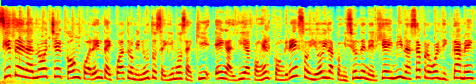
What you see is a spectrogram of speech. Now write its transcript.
7 de la noche con 44 minutos seguimos aquí en Al día con el Congreso y hoy la Comisión de Energía y Minas aprobó el dictamen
